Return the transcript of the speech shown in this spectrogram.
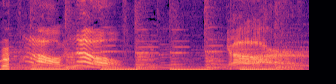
Oh no! Oh!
